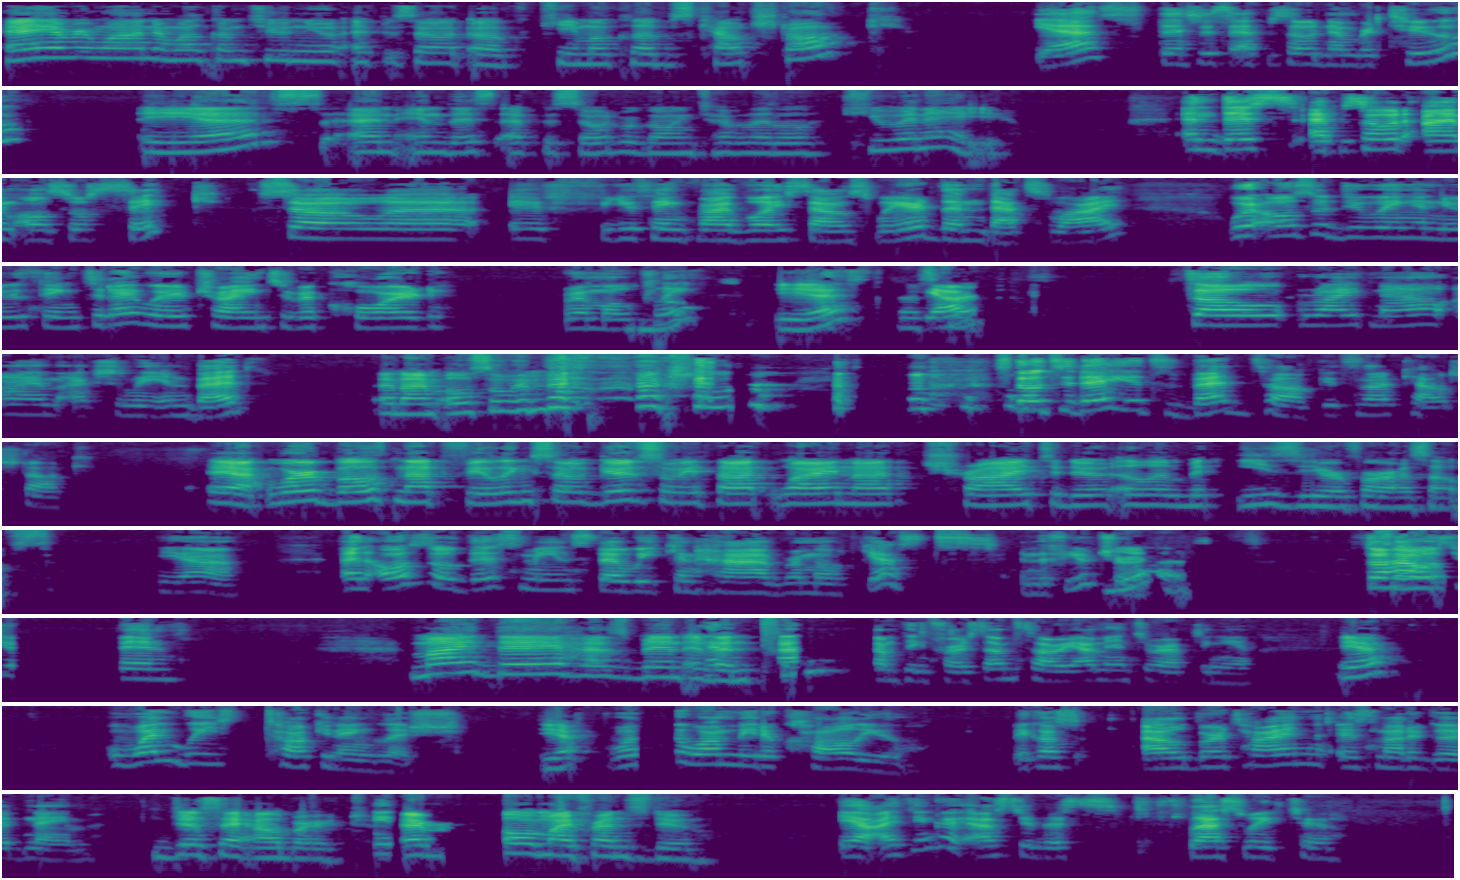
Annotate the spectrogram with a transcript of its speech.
Hey everyone, and welcome to a new episode of Chemo Club's Couch Talk. Yes, this is episode number two. Yes, and in this episode, we're going to have a little Q and A. And this episode, I'm also sick. So uh, if you think my voice sounds weird, then that's why. We're also doing a new thing today. We're trying to record remotely. Yes, that's Yeah. correct. So right now, I'm actually in bed. And I'm also in bed actually. So today it's bed talk. It's not couch talk. yeah, we're both not feeling so good, so we thought, why not try to do it a little bit easier for ourselves? Yeah. And also, this means that we can have remote guests in the future. Yes. So, how So- has your been? My day has been eventful. Something first. I'm sorry, I'm interrupting you. Yeah, When we talk in English, yeah. what do you want me to call you? Because Albertine is not a good name. Just say Albert. It- Every, all my friends do. Yeah, I think I asked you this last week too.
